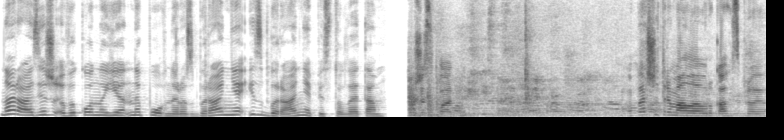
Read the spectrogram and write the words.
Наразі ж виконує неповне розбирання і збирання пістолета. Дуже складно. Перше тримала у руках зброю.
